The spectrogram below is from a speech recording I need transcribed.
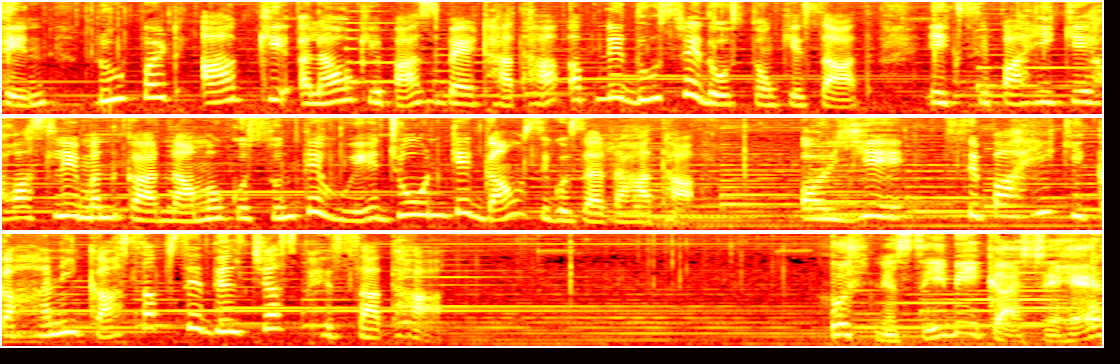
दिन रूपर्ट आग के अलाव के पास बैठा था अपने दूसरे दोस्तों के साथ। एक सिपाही के हौसलेमंद कारनामों को सुनते हुए जो उनके गाँव से गुजर रहा था। और ये सिपाही की कहानी का सबसे दिलचस्प हिस्सा था। खुश नसीबी का शहर?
